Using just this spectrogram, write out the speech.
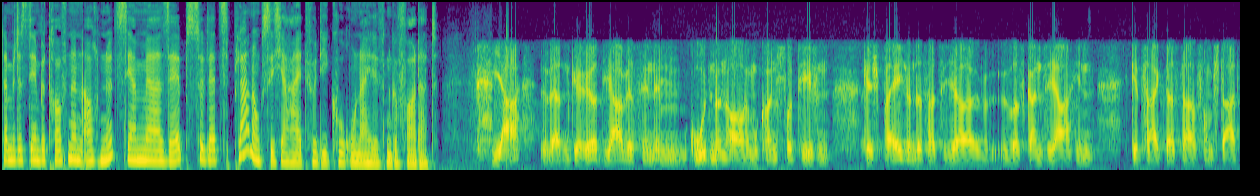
damit es den Betroffenen auch nützt? Sie haben ja selbst zuletzt Planungssicherheit für die Corona-Hilfen gefordert. Ja, wir werden gehört. Ja, wir sind im guten und auch im konstruktiven Gespräch und das hat sich ja über das ganze Jahr hin gezeigt, dass da vom Staat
